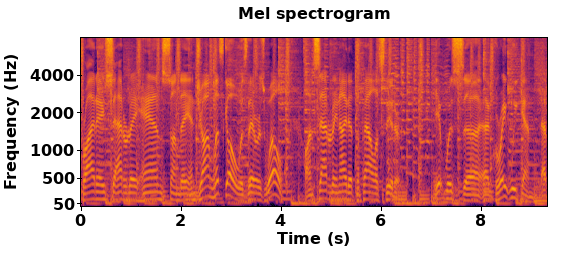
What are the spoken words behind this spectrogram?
Friday, Saturday, and Sunday. And John Lithgow was there as well on Saturday night at the Palace Theater. It was uh, a great weekend at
